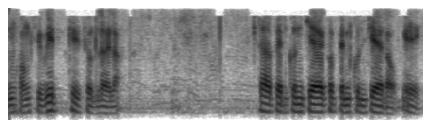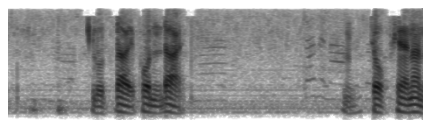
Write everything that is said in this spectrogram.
ลของชีวิตที่สุดเลยล่ะ ถ้าเป็นกุญแจก็เป็นกุญแจดอกเอก หลุดได้พ้นได้ จบแค่นั้น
